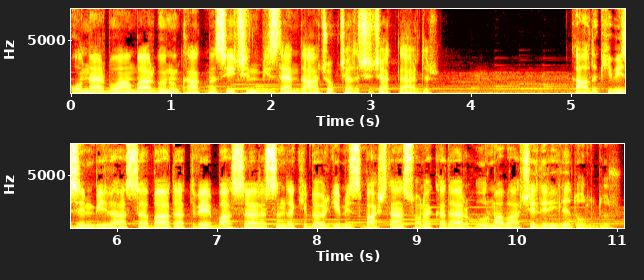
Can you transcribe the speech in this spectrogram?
Onlar bu ambargonun kalkması için bizden daha çok çalışacaklardır. Kaldı ki bizim bilhassa Bağdat ve Basra arasındaki bölgemiz baştan sona kadar hurma bahçeleriyle doludur.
